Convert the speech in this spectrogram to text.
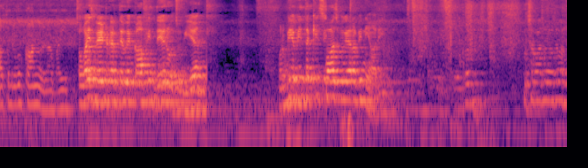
आज तो बिल्कुल काम हो जाएगा भाई। तो गाइस वेट करते हुए काफ़ी देर हो चुकी है। और भी अभी तक किसी आवाज़ वगैरह भी नहीं आ रही। कुछ आवाज़ आवाज़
